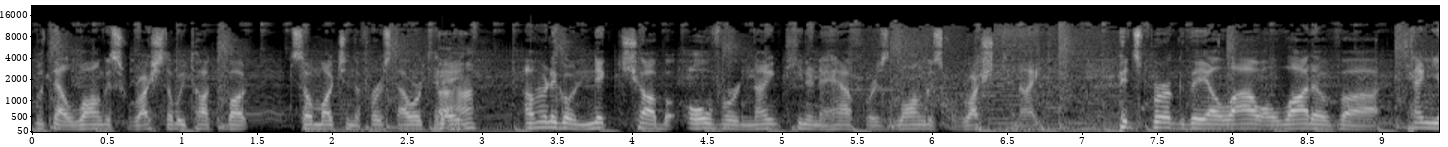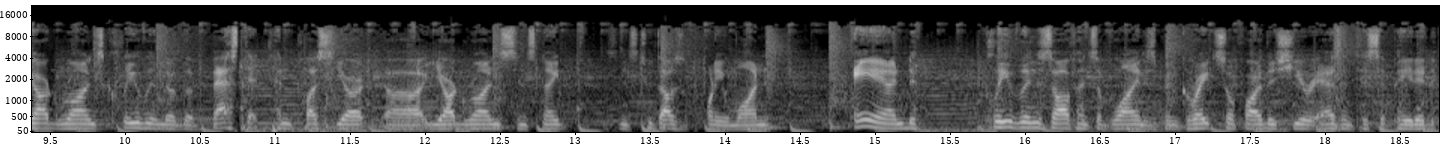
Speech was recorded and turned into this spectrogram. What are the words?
with that longest rush that we talked about so much in the first hour today. Uh-huh. I'm going to go Nick Chubb over 19 and a half for his longest rush tonight. Pittsburgh, they allow a lot of 10 yard runs. Cleveland, they're the best at 10 plus yard, uh, yard runs since, night, since 2021. And Cleveland's offensive line has been great so far this year, as anticipated.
